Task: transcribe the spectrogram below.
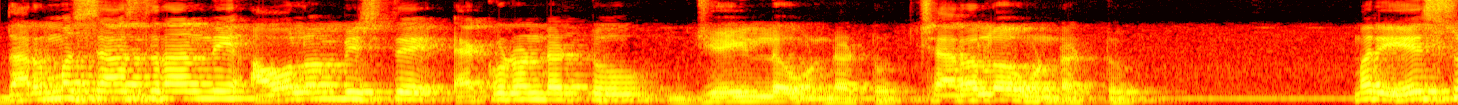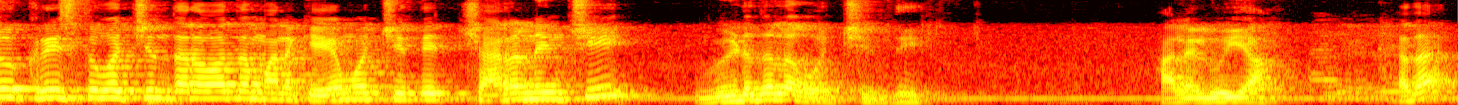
ధర్మశాస్త్రాన్ని అవలంబిస్తే ఎక్కడుండట్టు? జైల్లో ఉండట్టు చెరలో ఉండట్టు. మరి యేసుక్రీస్తు వచ్చిన తర్వాత మనకి ఏమొచ్చింది చెర నుంచి విడుదల వచ్చింది. హల్లెలూయా. కదా?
